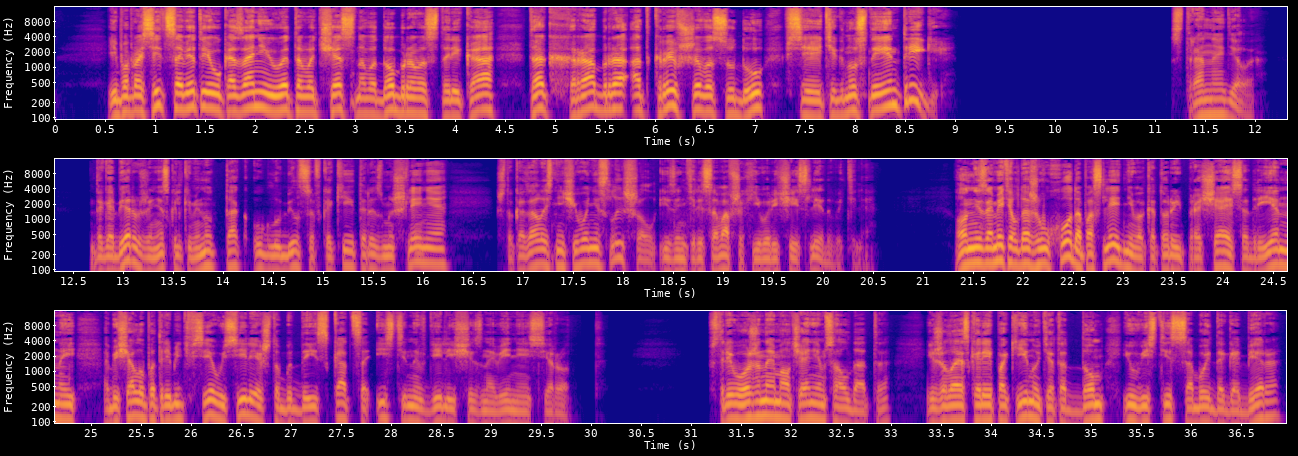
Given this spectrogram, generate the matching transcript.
и попросить совета и указаний у этого честного доброго старика, так храбро открывшего суду все эти гнусные интриги. Странное дело. Дагобер уже несколько минут так углубился в какие-то размышления, что, казалось, ничего не слышал из интересовавших его речей следователя. Он не заметил даже ухода последнего, который, прощаясь с Адриенной, обещал употребить все усилия, чтобы доискаться истины в деле исчезновения сирот. Встревоженная молчанием солдата и желая скорее покинуть этот дом и увести с собой Дагобера,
